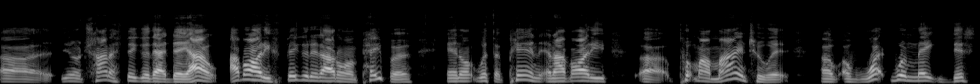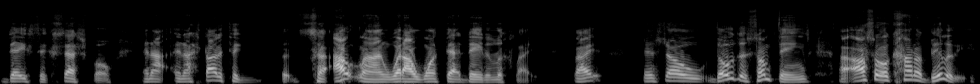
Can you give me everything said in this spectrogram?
uh, you know, trying to figure that day out. I've already figured it out on paper and on, with a pen, and I've already uh, put my mind to it of, of what will make this day successful. And I and I started to uh, to outline what I want that day to look like, right? And so those are some things. Uh, also accountability,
